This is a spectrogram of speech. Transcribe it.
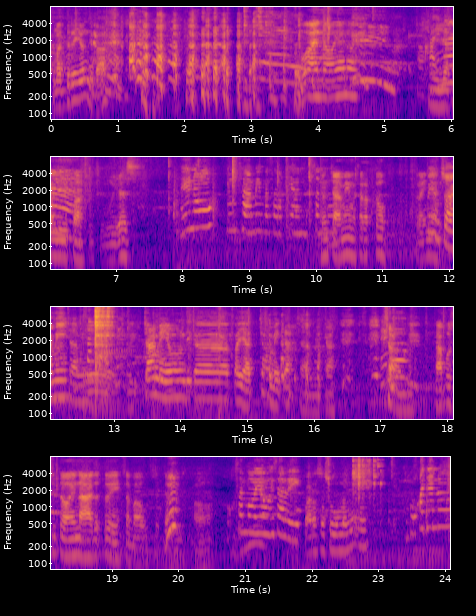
Madre yun, di ba? O ano, yan o. kakain Mia na. Khalifa. Sibuyas. Ayun oh, yung chami, masarap yan. Buksan Yung mo. chami, masarap to. Try Ano niya. yung chami? Chami, yung hindi ka payat, chami ka. Sabi ka. Tapos ito, ay nahalo to eh, sabaw. Oo. Buksan mo yung isa, Rick. Para sa suman yan eh. Buka dyan oh.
